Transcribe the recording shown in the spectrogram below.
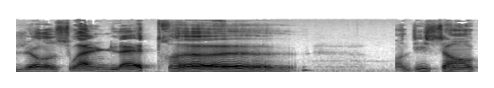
je reçois une lettre euh, en disant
